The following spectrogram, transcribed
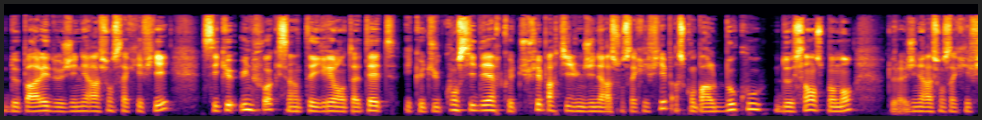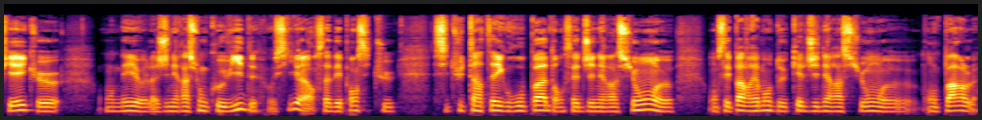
de parler de génération sacrifiée, c'est que une fois que c'est intégré dans ta tête et que tu considères que tu fais partie d'une génération sacrifiée, parce qu'on parle beaucoup de ça en ce moment, de la génération sacrifiée, que on est euh, la génération Covid aussi. Alors ça dépend si tu si tu t'intègres ou pas dans cette génération. Euh, on sait pas vraiment de quelle génération euh, on parle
